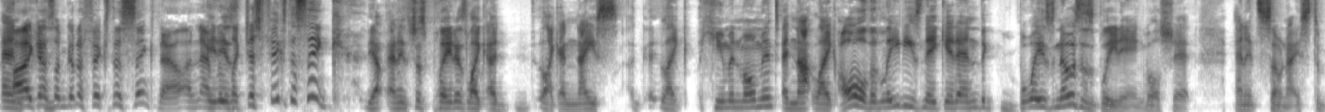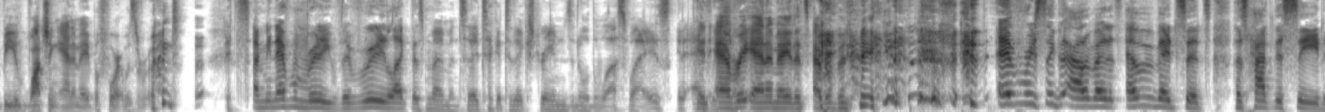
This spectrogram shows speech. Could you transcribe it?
And I guess I'm gonna fix this sink now, and everyone's is- like, "Just fix the sink." Yep, and it's just played as like a like a nice like human moment, and not like oh the lady's naked and the boy's nose is bleeding bullshit. And it's so nice to be watching anime before it was ruined. It's. I mean, everyone really, they really like this moment, so they took it to the extremes in all the worst ways. In every, in every anime that's ever been made. every single anime that's ever made since has had this scene,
